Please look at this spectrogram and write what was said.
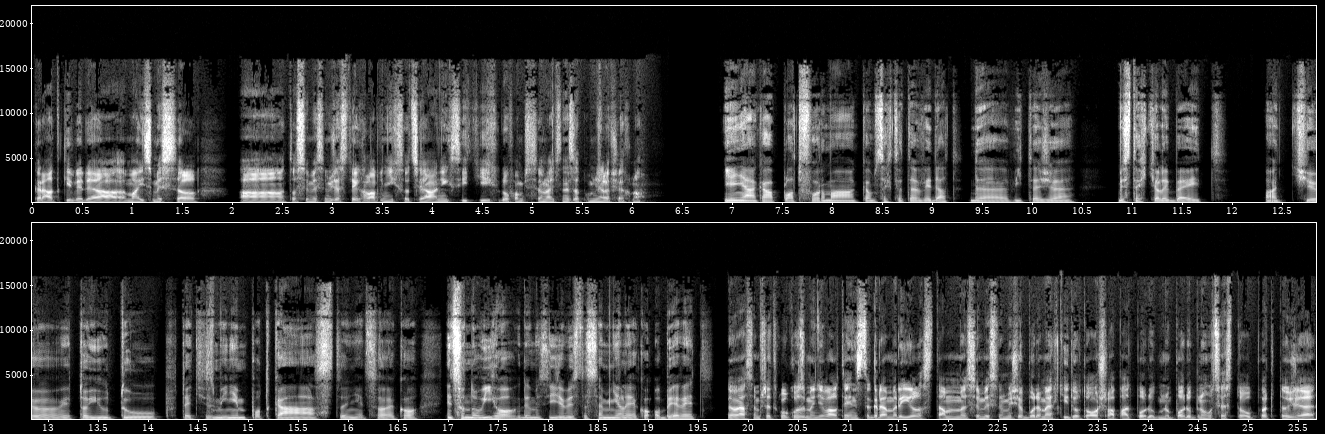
krátké videa mají smysl a to si myslím, že z těch hlavních sociálních sítích, doufám, že jsem na nic nezapomněl všechno. Je nějaká platforma, kam se chcete vydat, kde víte, že byste chtěli být, ať eh, je to YouTube, teď zmíním podcast, něco jako něco nového, kde myslíš, že byste se měli jako objevit? Jo, já jsem před chvilkou zmiňoval ty Instagram Reels, tam si myslím, že budeme chtít do toho šlapat podobnou, podobnou cestou, protože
